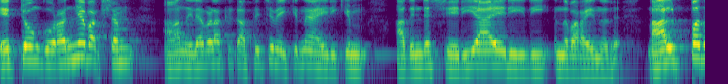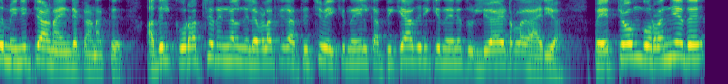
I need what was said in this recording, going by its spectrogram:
ഏറ്റവും കുറഞ്ഞ പക്ഷം ആ നിലവിളക്ക് കത്തിച്ച് വയ്ക്കുന്നതായിരിക്കും അതിന്റെ ശരിയായ രീതി എന്ന് പറയുന്നത്. നാൽപ്പത് മിനിറ്റാണ് അതിന്റെ കണക്ക്. അതിൽ കുറച്ച് നിങ്ങൾ നിലവിളക്ക് കത്തിച്ച് വയ്ക്കുന്നതിൽ കത്തിക്കാതിരിക്കുന്നതിന് തുല്യമായിട്ടുള്ള കാര്യമാണ്. അപ്പോൾ ഏറ്റവും കുറഞ്ഞത്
